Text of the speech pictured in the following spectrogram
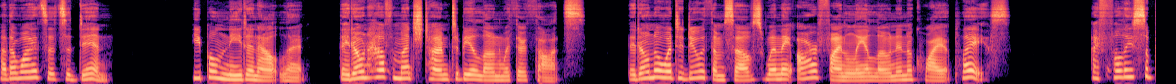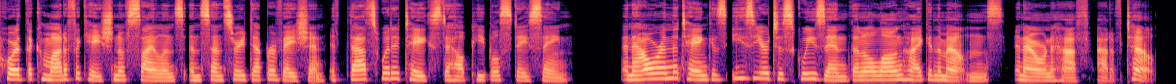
Otherwise, it's a din. People need an outlet. They don't have much time to be alone with their thoughts. They don't know what to do with themselves when they are finally alone in a quiet place. I fully support the commodification of silence and sensory deprivation if that's what it takes to help people stay sane. An hour in the tank is easier to squeeze in than a long hike in the mountains, an hour and a half out of town.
